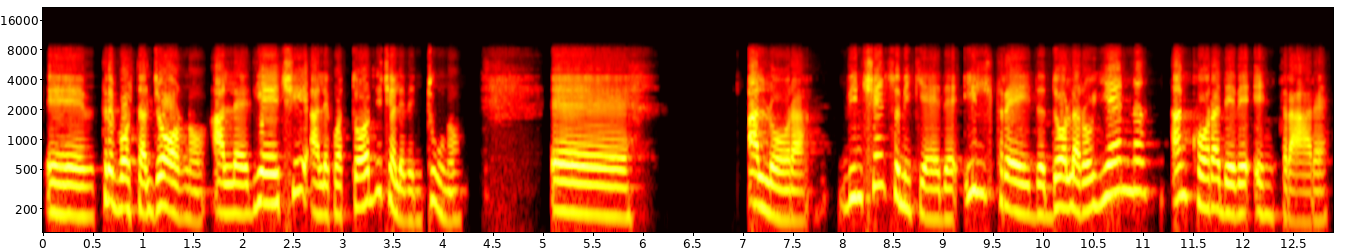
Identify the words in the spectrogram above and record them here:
eh, tre volte al giorno, alle 10, alle 14 e alle 21. Eh, allora, Vincenzo mi chiede, il trade dollaro-yen ancora deve entrare.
